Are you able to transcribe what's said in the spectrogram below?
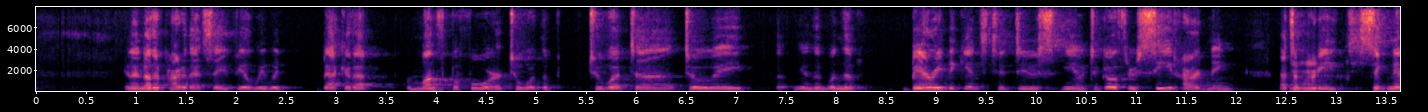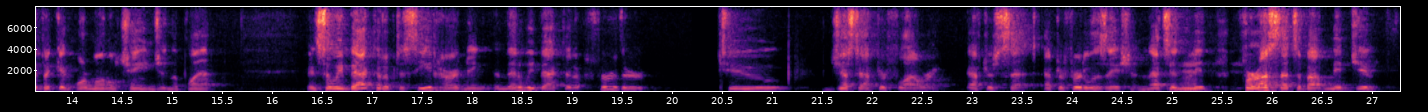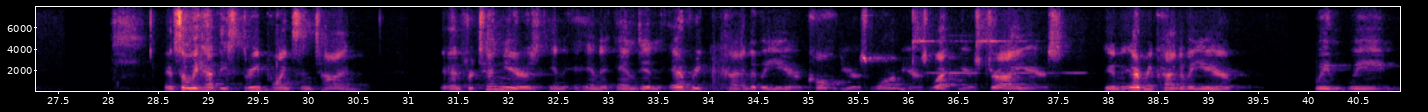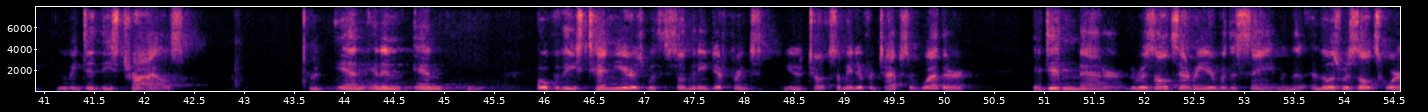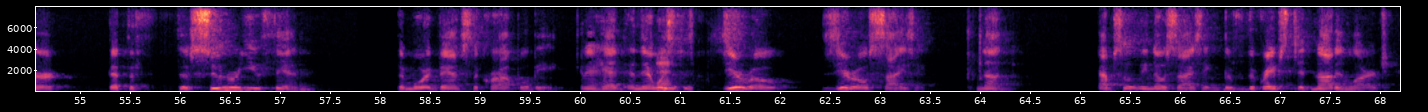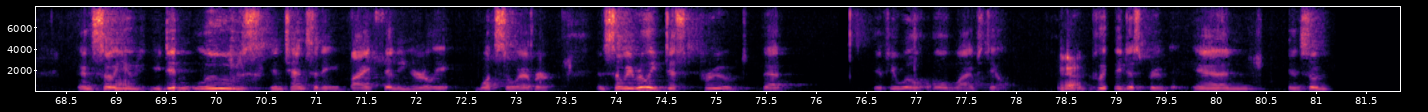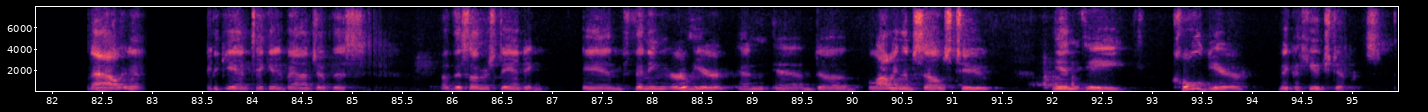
In another part of that same field, we would back it up a month before to what the, to what, uh, to a, you know, the, when the berry begins to do, you know, to go through seed hardening, that's a Mhm. pretty significant hormonal change in the plant. And so we backed it up to seed hardening, and then we backed it up further to just after flowering, after set, after fertilization. And that's in Mhm. mid, for us, that's about mid-June. And so we had these three points in time. And for 10 years, in, in, and in every kind of a year, cold years, warm years, wet years, dry years, in every kind of a year, we, we, we did these trials. And, and in, and over these 10 years with so many different, you know, to- so many different types of weather, it didn't matter. The results every year were the same. And, the, and those results were that the, the sooner you thin, the more advanced the crop will be. And it had, and there was hmm. zero, zero sizing, none. Absolutely no sizing. The, the grapes did not enlarge. And so you, you didn't lose intensity by thinning early whatsoever. And so we really disproved that, if you will, old wives' tale. Yeah. Completely disproved it. And, and so now it began taking advantage of this, of this understanding and thinning earlier and, and uh, allowing themselves to, in a cold year, make a huge difference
